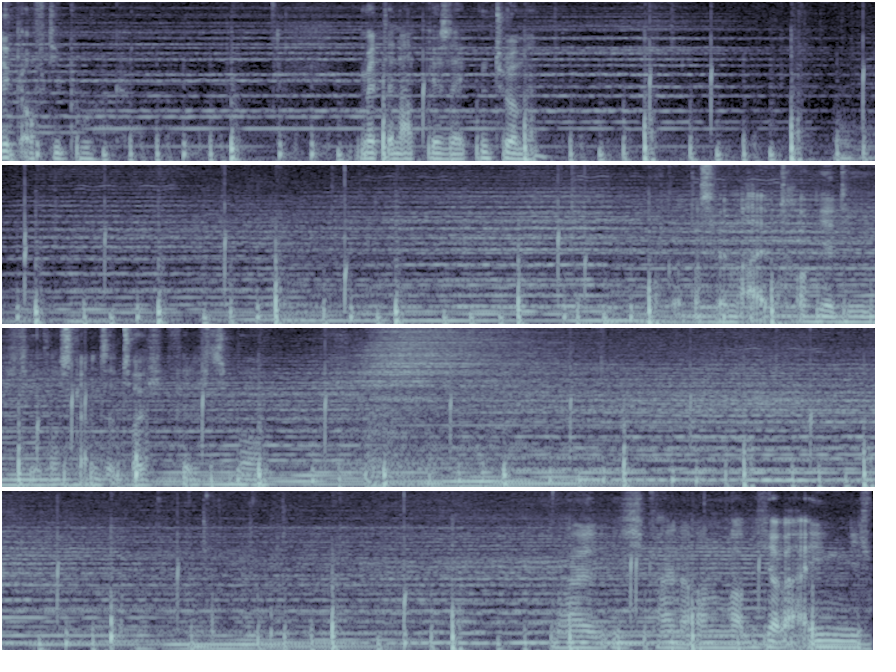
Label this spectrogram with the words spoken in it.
Blick auf die Burg. Mit den abgesägten Türmen. Gott, das wird ein Albtraum hier, die, die, das ganze Zeug hier fertig zu bauen. Weil ich keine Ahnung habe. Ich habe eigentlich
